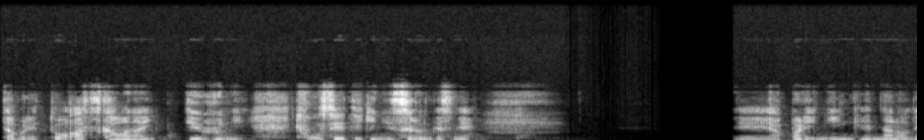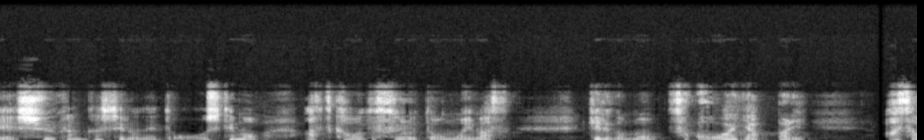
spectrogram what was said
タブレットを扱わないっていうふうに強制的にするんですね。えー、やっぱり人間なので習慣化してるのでどうしても扱おうとすると思います。けれどもそこはやっぱり朝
